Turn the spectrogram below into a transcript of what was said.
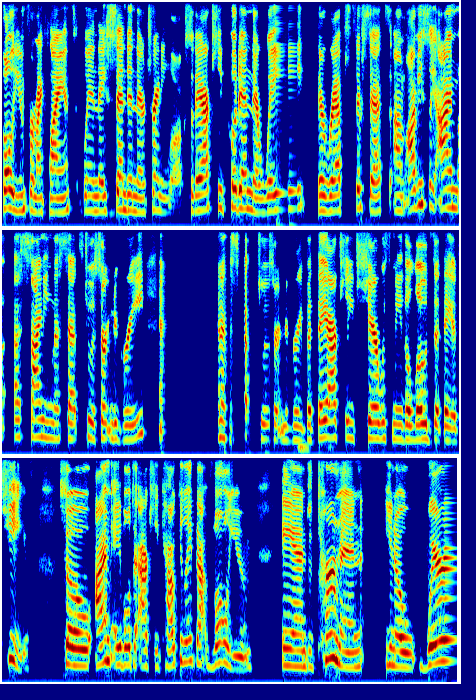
volume for my clients when they send in their training logs. So they actually put in their weight, their reps, their sets. Um, obviously, I'm assigning the sets to a certain degree and a step to a certain degree, but they actually share with me the loads that they achieve. So I'm able to actually calculate that volume and determine, you know, where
